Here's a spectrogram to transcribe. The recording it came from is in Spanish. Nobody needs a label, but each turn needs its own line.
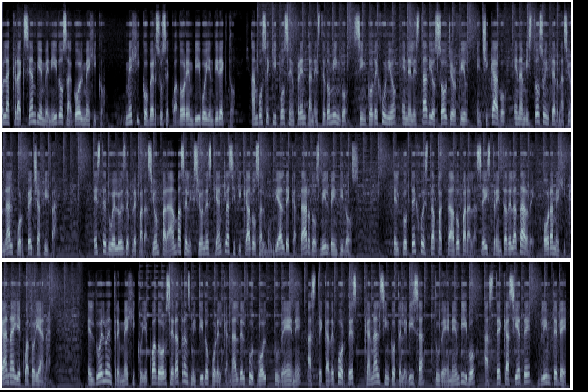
Hola cracks, sean bienvenidos a Gol México. México versus Ecuador en vivo y en directo. Ambos equipos se enfrentan este domingo, 5 de junio, en el estadio Soldier Field, en Chicago, en amistoso internacional por fecha FIFA. Este duelo es de preparación para ambas selecciones que han clasificados al Mundial de Qatar 2022. El cotejo está pactado para las 6.30 de la tarde, hora mexicana y ecuatoriana. El duelo entre México y Ecuador será transmitido por el canal del fútbol, TUDN, Azteca Deportes, Canal 5 Televisa, TUDN en vivo, Azteca 7, Blim TV.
